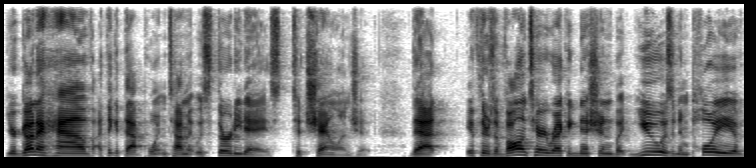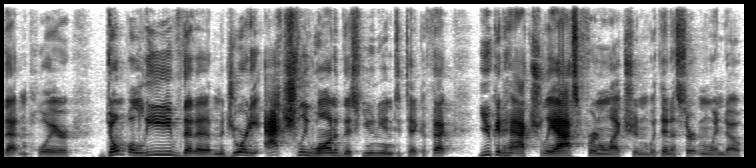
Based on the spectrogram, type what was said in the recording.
you're going to have, I think at that point in time, it was 30 days to challenge it. That if there's a voluntary recognition, but you as an employee of that employer don't believe that a majority actually wanted this union to take effect, you can actually ask for an election within a certain window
